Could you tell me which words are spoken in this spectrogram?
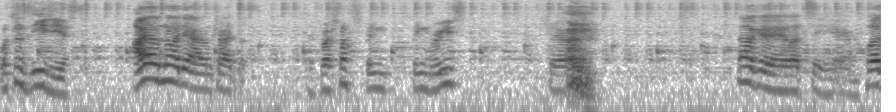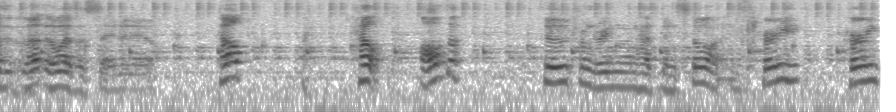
Which one's the easiest? I have no idea. I haven't tried this. The first one? Spin, Spring Breeze? Sure. okay, let's see here. What does, it, what what does this say to do? Help! Help! All the food from Dreamland has been stolen. Hurry, hurry,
